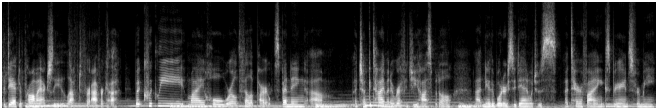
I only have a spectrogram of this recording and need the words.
The day after prom, I actually left for Africa. But quickly, my whole world fell apart. Spending um, a chunk of time in a refugee hospital uh, near the border of Sudan, which was a terrifying experience for me,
